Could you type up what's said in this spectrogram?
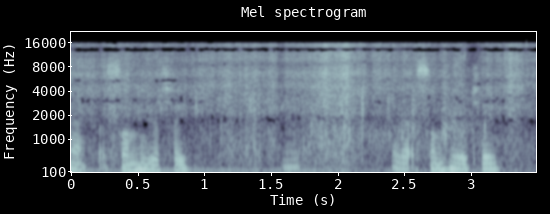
I got some here too. I got some here too.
